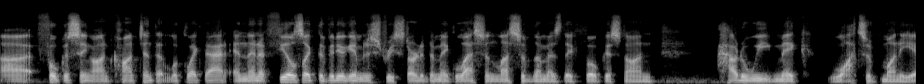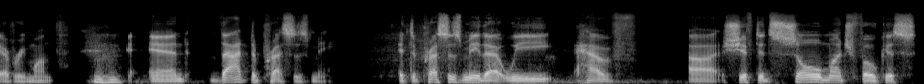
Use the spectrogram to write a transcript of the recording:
uh, focusing on content that looked like that and then it feels like the video game industry started to make less and less of them as they focused on how do we make lots of money every month mm-hmm. and that depresses me it depresses me that we have uh, shifted so much focus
